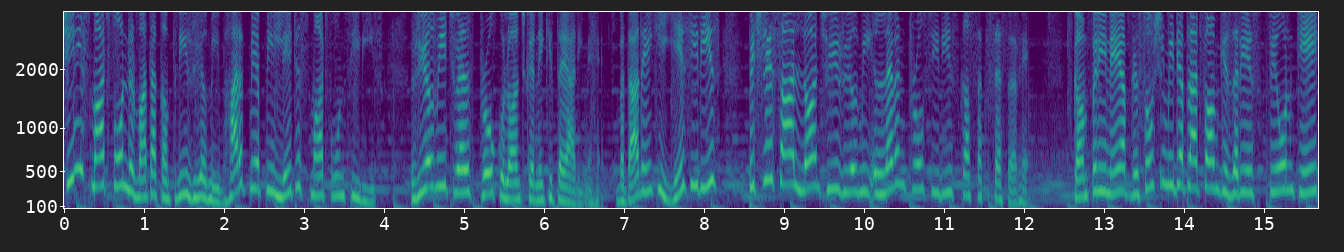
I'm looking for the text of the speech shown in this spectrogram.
चीनी स्मार्टफ़ोन निर्माता कंपनी रियलमी भारत में अपनी latest smartphone series Realme 12 pro को लॉन्च करने की तैयारी में है। बता दें कि ये सीरीज़ पिछले साल लॉन्च हुई रियलमी 11 प्रो सीरीज़ का सक्सेसर है। कंपनी ने अपने सोशल मीडिया प्लेटफॉर्म के ज़रिए इस फ़ोन के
